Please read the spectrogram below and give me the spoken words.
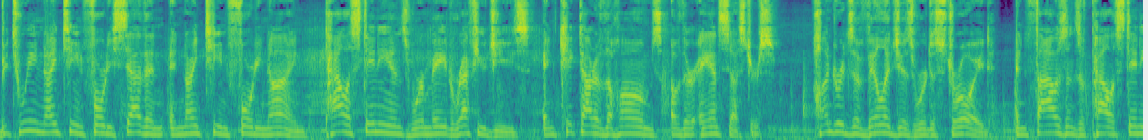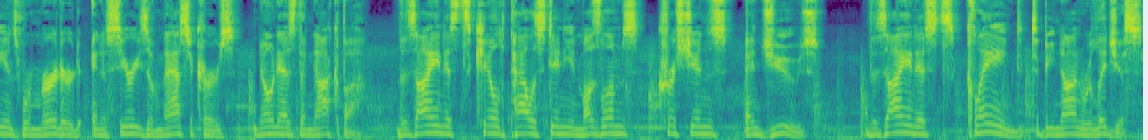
Between 1947 and 1949, Palestinians were made refugees and kicked out of the homes of their ancestors. Hundreds of villages were destroyed, and thousands of Palestinians were murdered in a series of massacres known as the Nakba. The Zionists killed Palestinian Muslims, Christians, and Jews. The Zionists claimed to be non religious,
